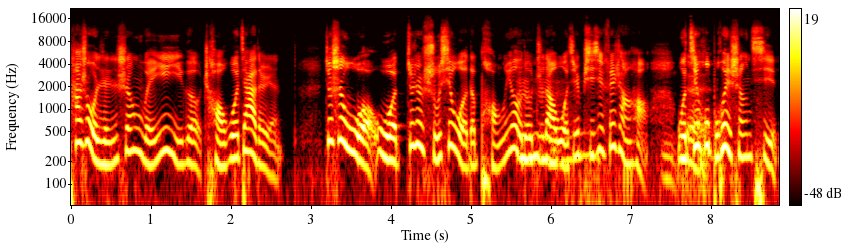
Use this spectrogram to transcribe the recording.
他是我人生唯一一个吵过架的人。就是我，我就是熟悉我的朋友都知道，我其实脾气非常好，我几乎不会生气。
